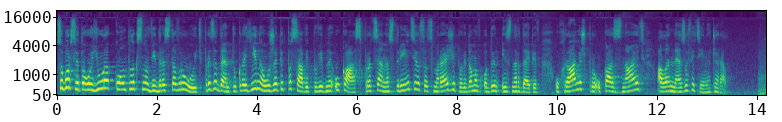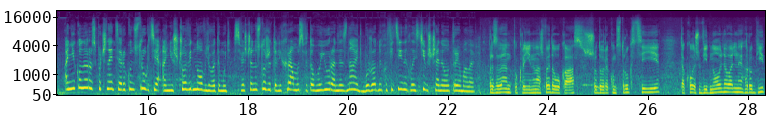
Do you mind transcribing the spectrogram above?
Собор святого Юра комплексно відреставрують. Президент України уже підписав відповідний указ. Про це на сторінці у соцмережі повідомив один із нардепів. У храмі ж про указ знають, але не з офіційних джерел. Ані коли розпочнеться реконструкція, ані що відновлюватимуть. Священнослужителі храму святого Юра не знають, бо жодних офіційних листів ще не отримали. Президент України наш видав указ щодо реконструкції, також відновлювальних робіт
